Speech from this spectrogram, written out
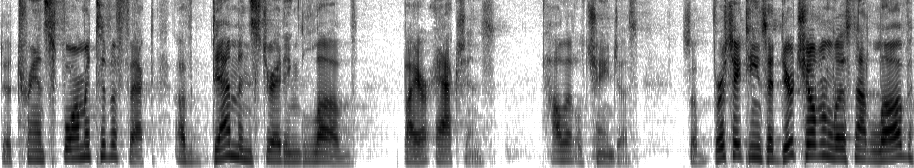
the transformative effect of demonstrating love by our actions, how that'll change us. So, verse 18 said, Dear children, let us not love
